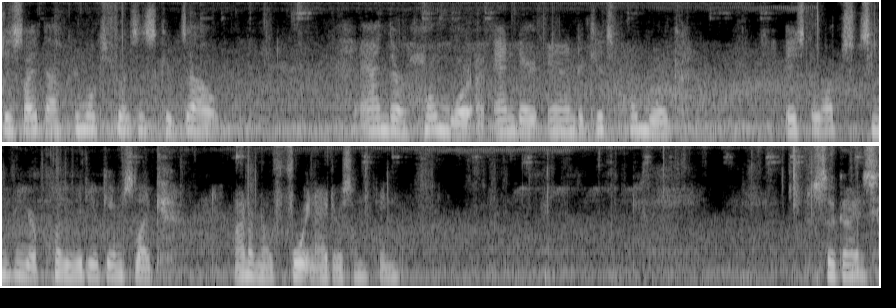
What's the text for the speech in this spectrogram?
decide that homework stresses kids out and their homework and their and the kids' homework is to watch TV or play video games like I don't know, Fortnite or something. So guys,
